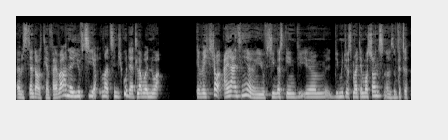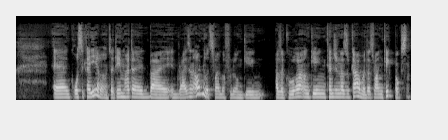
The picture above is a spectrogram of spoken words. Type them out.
ähm, Standout-Kämpfer. Er war auch in der UFC auch immer ziemlich gut. Er hat, glaube ich, nur ja, welche Show? Eine einzige Niederlage in UFC, das gegen die, ähm, Demetrius Mighty Moss Johnson, also bitte. Äh, große Karriere. Und seitdem hat er bei in Ryzen auch nur zweimal verloren gegen Asakura und gegen Tenjin Azukawa. Und das waren Kickboxen.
